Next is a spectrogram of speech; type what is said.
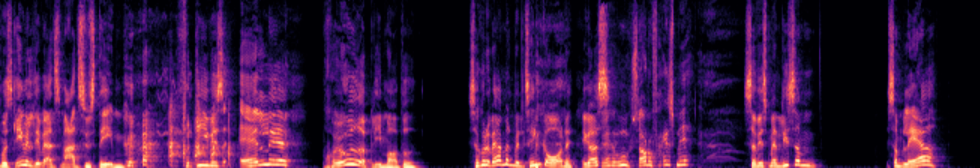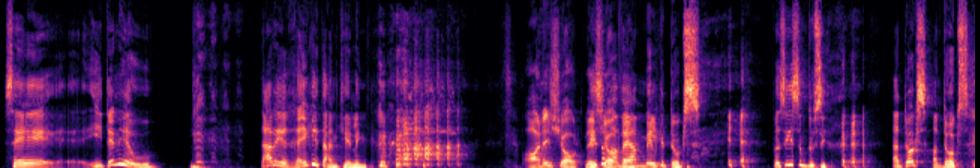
måske ville det være et smart system. Fordi hvis alle prøvede at blive mobbet, så kunne det være, at man ville tænke over det, ikke også? ja, uh, så var du faktisk med. Så hvis man ligesom som lærer sagde, i den her uge, der er det Rikke, der er en kælling. Åh, oh, det er sjovt. Det er Ligesom sjovt, at være mælkeduks. Præcis som du siger. Der er en duks og en duks.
